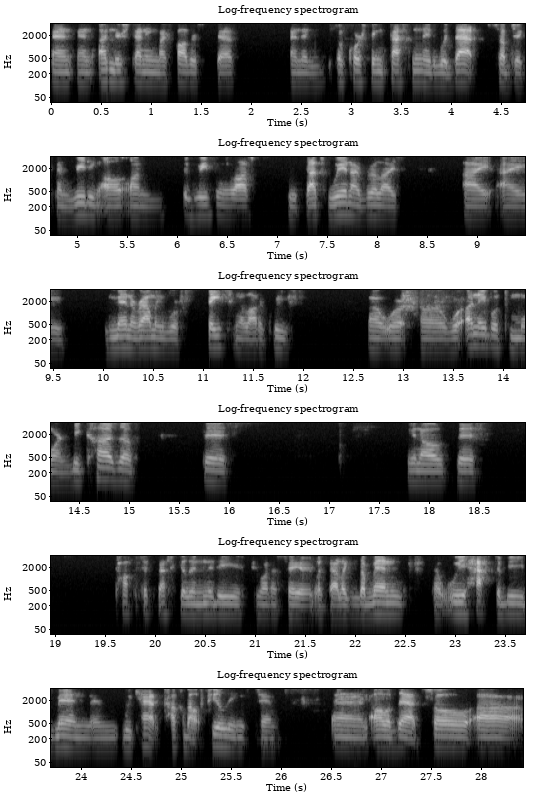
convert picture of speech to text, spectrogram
and and understanding my father's death and then of course being fascinated with that subject and reading all on the grief and loss that's when I realized I, I men around me were facing a lot of grief, uh, were uh, were unable to mourn because of this, you know, this toxic masculinity, if you want to say it like that, like the men that we have to be men and we can't talk about feelings and and all of that. So uh,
